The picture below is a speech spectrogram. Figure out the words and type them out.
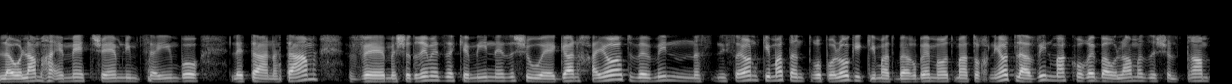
לעולם האמת שהם נמצאים בו לטענתם, ומשדרים את זה כמין איזשהו אה, גן חיות ומין ניסיון כמעט אנתרופולוגי כמעט בהרבה מאוד מהתוכניות, להבין מה קורה בעולם הזה של טראמפ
